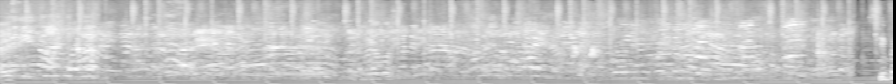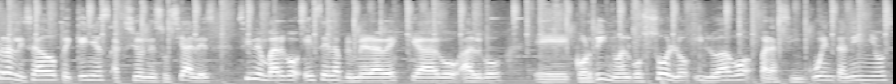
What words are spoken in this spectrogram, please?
ver. Siempre he realizado pequeñas acciones sociales, sin embargo, esta es la primera vez que hago algo, eh, coordino algo solo y lo hago para 50 niños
